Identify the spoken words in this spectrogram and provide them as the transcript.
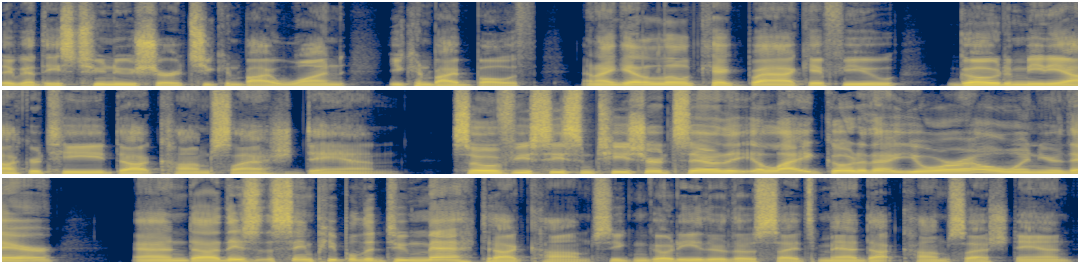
they've got these two new shirts. You can buy one, you can buy both, and I get a little kickback if you go to mediocritee.com/dan. So if you see some T-shirts there that you like, go to that URL when you're there. And uh, these are the same people that do meh.com. So you can go to either of those sites, meh.com slash Dan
